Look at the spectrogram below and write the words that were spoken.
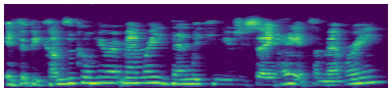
if it becomes a coherent memory, then we can usually say, hey, it's a memory.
